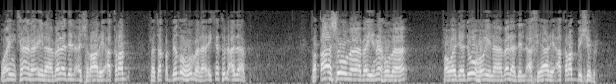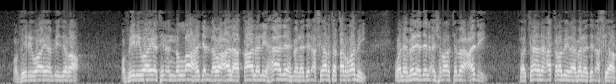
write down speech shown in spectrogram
وإن كان إلى بلد الأشرار أقرب فتقبضه ملائكة العذاب. فقاسوا ما بينهما فوجدوه إلى بلد الأخيار أقرب بشبر. وفي رواية بذراع. وفي رواية أن الله جل وعلا قال لهذه بلد الأخيار تقربي ولبلد الأشرار تباعدي فكان أقرب إلى بلد الأخيار.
